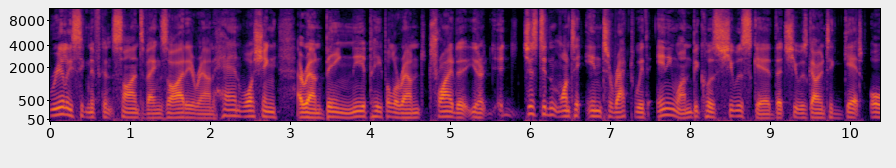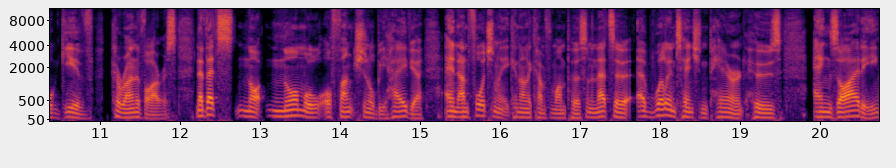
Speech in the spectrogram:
really significant signs of anxiety around hand washing, around being near people, around trying to, you know, just didn't want to interact with anyone because she was scared that she was going to get or give coronavirus. Now, that's not normal or functional behavior. And unfortunately, it can only come from one person. And that's a, a well intentioned parent whose anxiety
